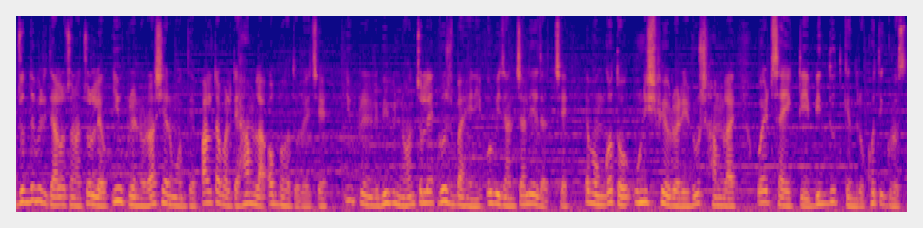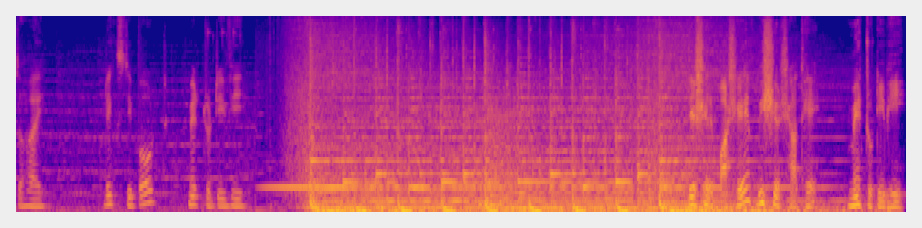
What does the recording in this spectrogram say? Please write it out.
যুদ্ধবিরতি আলোচনা চললেও ইউক্রেন ও রাশিয়ার মধ্যে পাল্টাপাল্টে হামলা অব্যাহত রয়েছে। ইউক্রেনের বিভিন্ন অঞ্চলে রুশ বাহিনী অভিযান চালিয়ে যাচ্ছে এবং গত উনিশ ফেব্রুয়ারি রুশ হামলায় ওয়েটসাই একটি বিদ্যুৎ কেন্দ্র ক্ষতিগ্রস্ত হয়। Desk report, metro TV. দেশের পাশে, বিশ্বের সাথে, মেট্রো টিভি।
